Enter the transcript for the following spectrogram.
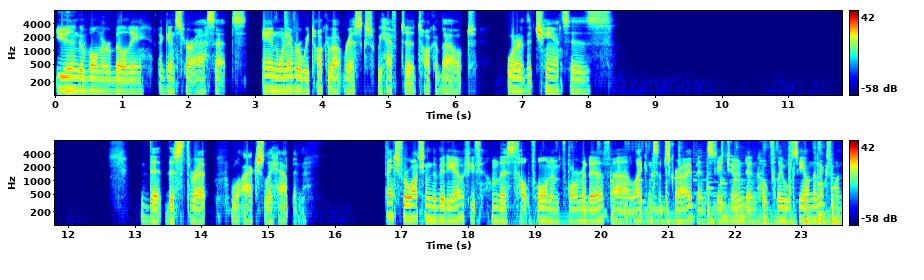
using a vulnerability against our assets. And whenever we talk about risks, we have to talk about what are the chances that this threat will actually happen. Thanks for watching the video. If you found this helpful and informative, uh, like and subscribe and stay tuned and hopefully we'll see you on the next one.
